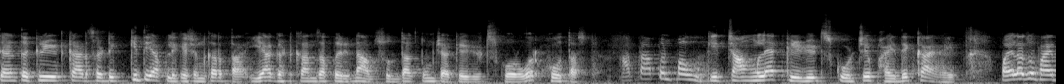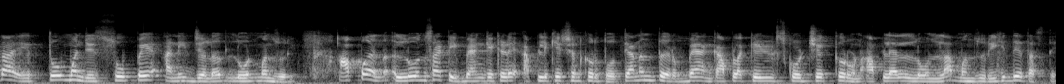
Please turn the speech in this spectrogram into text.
त्यानंतर क्रेडिट कार्डसाठी किती ॲप्लिकेशन करता या घटकांचा परिणाम सुद्धा तुमच्या क्रेडिट स्कोअरवर होत असतो. आता आपण पाहू की चांगल्या क्रेडिट स्कोअरचे फायदे काय आहेत. पहिला जो फायदा आहे तो म्हणजे सोपे आणि जलद लोन मंजुरी. आपण लोनसाठी बँकेकडे ॲप्लिकेशन करतो त्यानंतर बँक आपला क्रेडिट स्कोर चेक करून आपल्याला लोनला मंजुरीही देत असते.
